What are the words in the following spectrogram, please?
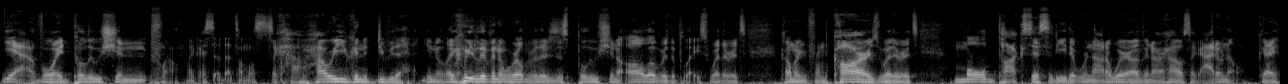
yeah, avoid pollution. Well, like I said, that's almost like how how are you going to do that? You know, like we live in a world where there's this pollution all over the place, whether it's coming from cars, whether it's mold toxicity that we're not aware of in our house. Like I don't know. Okay,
